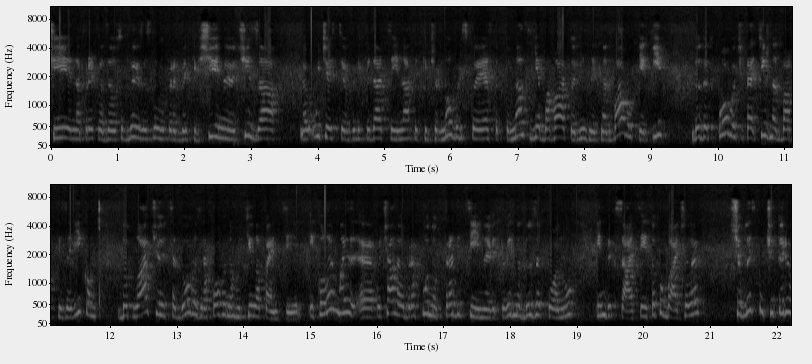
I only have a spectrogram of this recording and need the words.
чи, наприклад, за особливі заслуги перед батьківщиною, чи за е, участь в ліквідації наслідків Чорнобильської АЕС. Тобто, в нас є багато різних надбавок, які додатково чи та ті ж надбавки за віком доплачуються до розрахованого тіла пенсії. І коли ми е, почали обрахунок традиційної відповідно до закону індексації, то побачили, що близько 4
